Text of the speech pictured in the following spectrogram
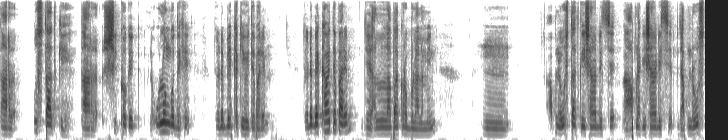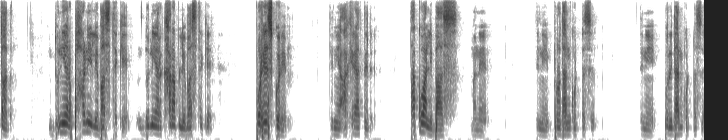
তার উস্তাদকে, তার শিক্ষকে মানে উলঙ্গ দেখে, তো এটা ব্যাখ্যা কী হইতে পারে? তো এটা ব্যাখ্যা হইতে পারে যে আল্লাহ পাক রব্বুল আলমিন আপনার উস্তাদকে ইশারা দিচ্ছে, আপনাকে ইশারা দিচ্ছে যে আপনার উস্তাদ দুনিয়ার ফানি লেবাস থেকে, দুনিয়ার খারাপ লেবাস থেকে পরহেজ করে তিনি আখিরাতের তাকোয়া লিবাস মানে তিনি প্রধান করতেছে, তিনি পরিধান করতেছে,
